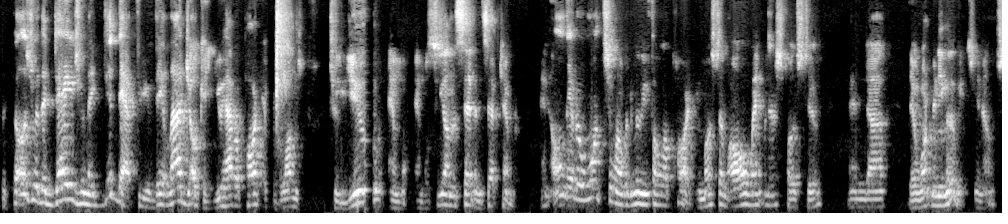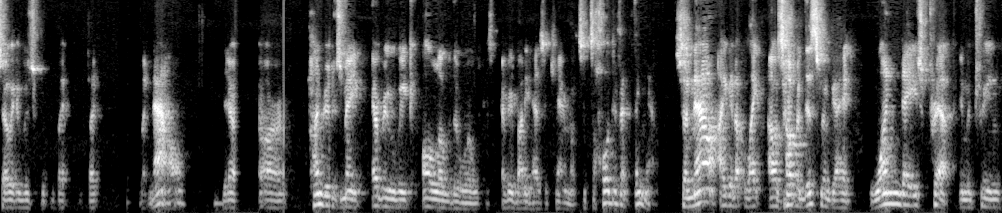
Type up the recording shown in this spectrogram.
But those were the days when they did that for you. They allowed you, okay, you have a part, it belongs to you, and, and we'll see you on the set in September. And only every once in a while would the movie fall apart. And most of them all went when they're supposed to, and uh, there weren't many movies, you know. So it was, but but but now there are hundreds made every week all over the world because everybody has a camera. So it's a whole different thing now. So now I get up like I was hoping this movie. I had one day's prep in between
